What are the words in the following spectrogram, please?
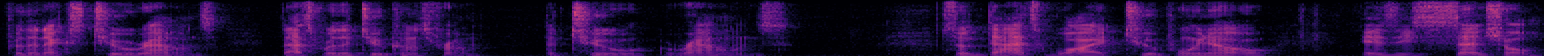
for the next two rounds. That's where the two comes from, the two rounds. So that's why 2.0 is essential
